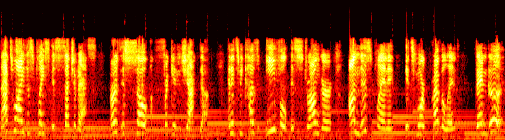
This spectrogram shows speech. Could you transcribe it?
That's why this place is such a mess. Earth is so freaking jacked up. And it's because evil is stronger on this planet, it's more prevalent than good.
